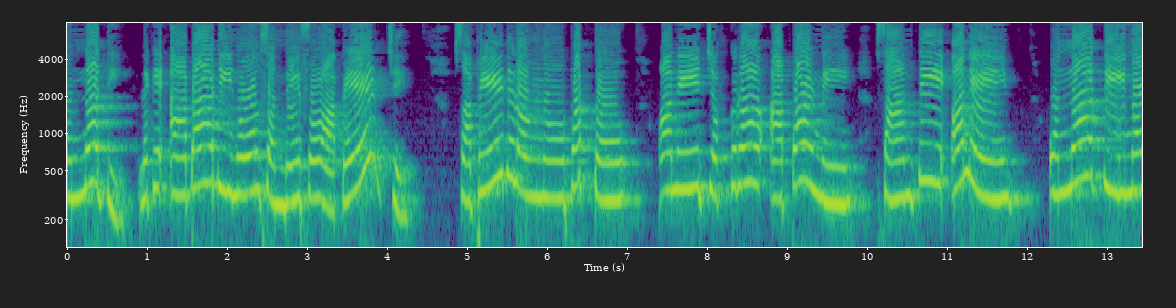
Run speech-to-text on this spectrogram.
ઉન્નતિ, એટલે કે આબાદીનો સંદેશો આપે છે. સફેદ રંગનો પત્તો અને ચક્ર આપણને શાંતિ અને ઉન્નતિનો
